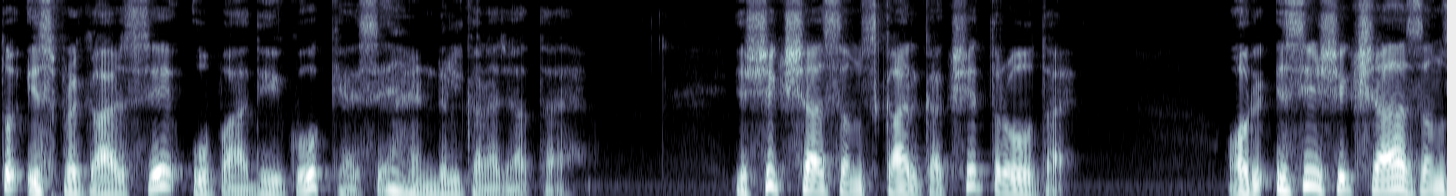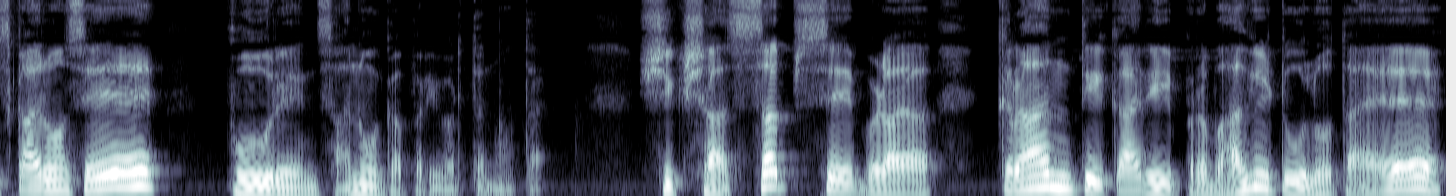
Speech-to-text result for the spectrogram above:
तो इस प्रकार से उपाधि को कैसे हैंडल करा जाता है? ये शिक्षा संस्कार का क्षेत्र होता है और इसी शिक्षा संस्कारों से पूरे इंसानों का परिवर्तन होता है। शिक्षा सबसे बड़ा क्रांतिकारी प्रभावी टूल होता है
